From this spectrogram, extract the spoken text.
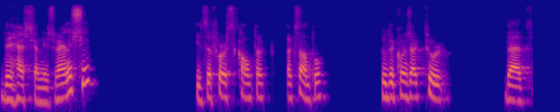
the Hessian is vanishing, it's the first counter example to the conjecture that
